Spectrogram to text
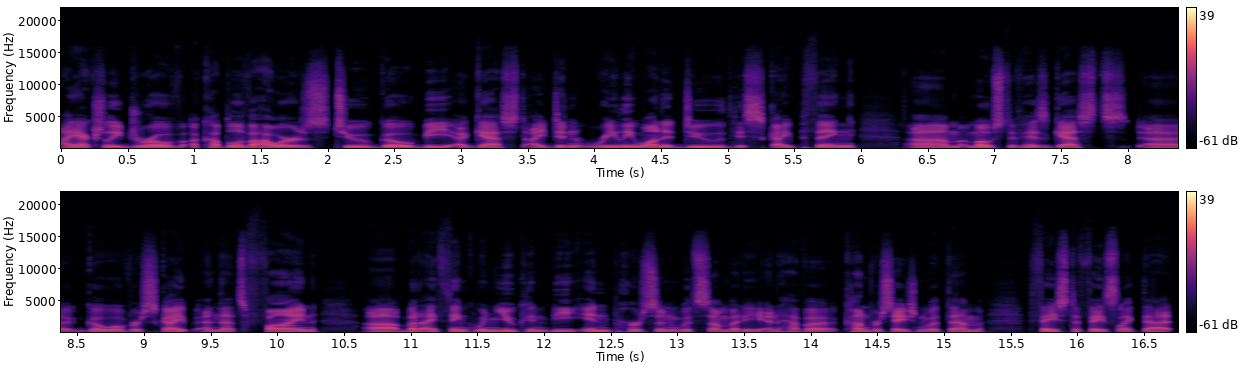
I actually drove a couple of hours to go be a guest. I didn't really want to do the Skype thing. Um, most of his guests uh, go over Skype, and that's fine. Uh, but I think when you can be in person with somebody and have a conversation with them face to face like that,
